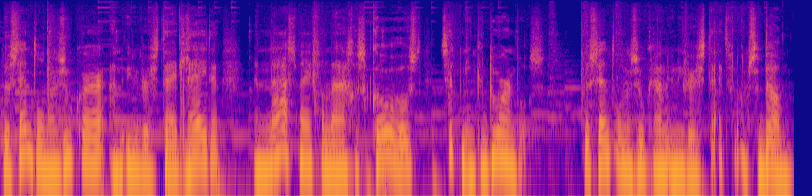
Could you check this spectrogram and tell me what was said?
docent-onderzoeker aan de Universiteit Leiden en naast mij vandaag als co-host zit Nienke Doornbos, docent-onderzoeker aan de Universiteit van Amsterdam.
